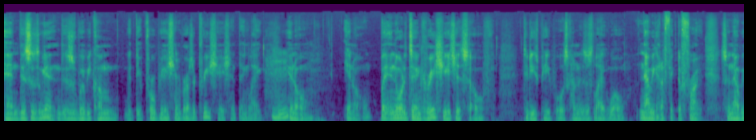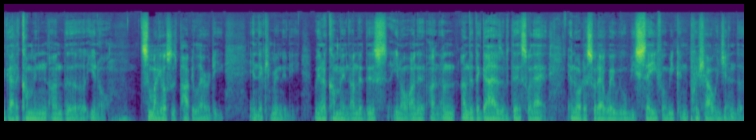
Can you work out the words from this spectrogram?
And this is again, this is where we come with the appropriation versus appreciation thing. Like, Mhm. you know, you know. But in order to ingratiate yourself to these people, it's kind of just like, well, now we got to fix the front. So now we got to come in on the, you know, somebody else's popularity in the community. We got to come in under this, you know, under un, un, under the guise of this or that, in order so that way we will be safe and we can push our agenda.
